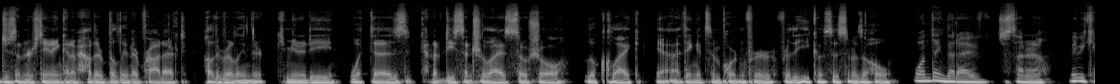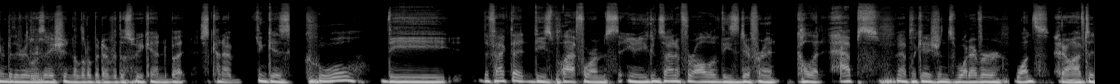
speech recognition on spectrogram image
just understanding kind of how they're building their product, how they're building their community, what does kind of decentralized social look like. Yeah, I think it's important for for the ecosystem as a whole. One thing that I've just, I don't know, maybe came to the realization a little bit over this weekend, but just kind of think is cool. The, the fact that these platforms, you know, you can sign up for all of these different, call it apps, applications, whatever, once. I don't have to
